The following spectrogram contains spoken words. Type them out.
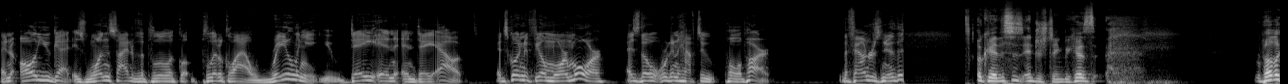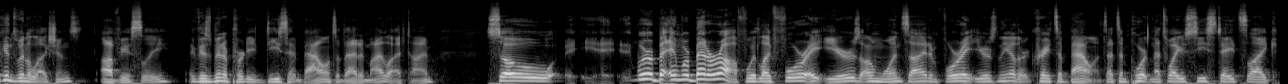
and all you get is one side of the political political aisle railing at you day in and day out, it's going to feel more and more as though we're going to have to pull apart. The founders knew this. Okay, this is interesting because Republicans win elections, obviously. Like there's been a pretty decent balance of that in my lifetime. So we're and we're better off with like four or eight years on one side and four or eight years on the other. It creates a balance. That's important. That's why you see states like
